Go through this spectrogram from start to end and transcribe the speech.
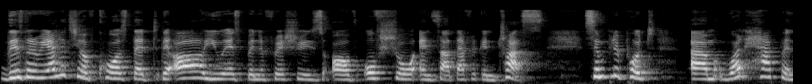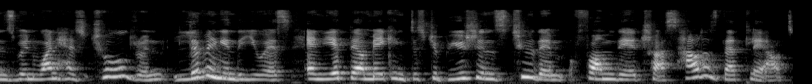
there's the reality, of course, that there are US beneficiaries of offshore and South African trusts. Simply put, um, what happens when one has children living in the US and yet they're making distributions to them from their trust? How does that play out?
